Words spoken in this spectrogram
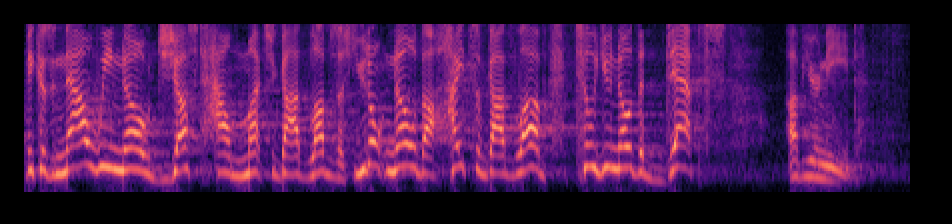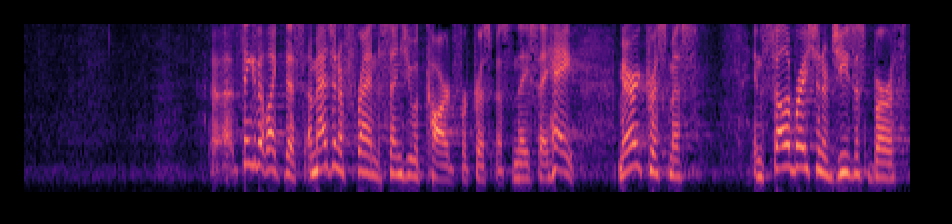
Because now we know just how much God loves us. You don't know the heights of God's love till you know the depths of your need. Uh, think of it like this Imagine a friend sends you a card for Christmas and they say, Hey, Merry Christmas. In celebration of Jesus' birth,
